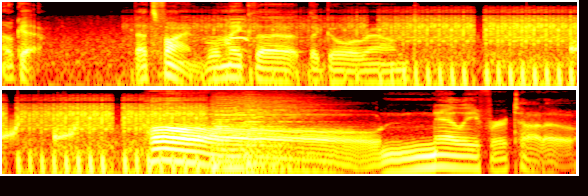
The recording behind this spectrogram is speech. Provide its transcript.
Okay. That's fine. We'll make the, the go around. Oh, Nelly Furtado.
